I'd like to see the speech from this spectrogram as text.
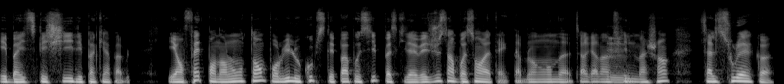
et ben il se fait chier, il n'est pas capable. Et en fait, pendant longtemps, pour lui, le couple, c'était pas possible parce qu'il avait juste l'impression, la tech, ta blonde, tu regardes un Mhm. film, machin, ça le saoulait, quoi.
